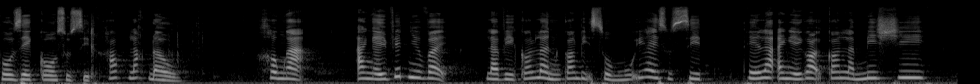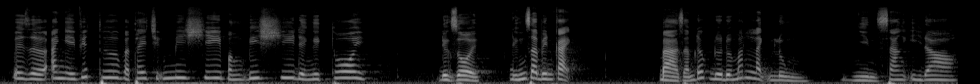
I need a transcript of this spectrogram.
Fujiko sụt sịt khóc lắc đầu. Không ạ, anh ấy viết như vậy là vì có lần con bị sổ mũi hay sụt xịt, thế là anh ấy gọi con là Mishi. Bây giờ anh ấy viết thư và thay chữ Mishi bằng Bishi để nghịch thôi. Được rồi, đứng ra bên cạnh. Bà giám đốc đưa đôi mắt lạnh lùng nhìn sang Ido.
